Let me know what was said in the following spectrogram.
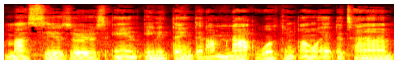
my scissors, and anything that I'm not working on at the time,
